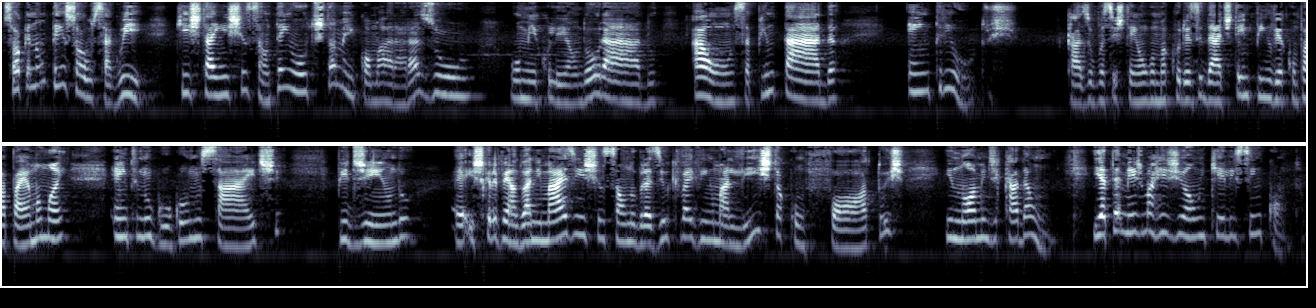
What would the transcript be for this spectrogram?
Só que não tem só o sagui que está em extinção, tem outros também, como a arara azul, o mico-leão dourado, a onça pintada, entre outros. Caso vocês tenham alguma curiosidade, tempinho ver com o papai e a mamãe, entre no Google, no site, pedindo, é, escrevendo animais em extinção no Brasil, que vai vir uma lista com fotos e nome de cada um, e até mesmo a região em que eles se encontram.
